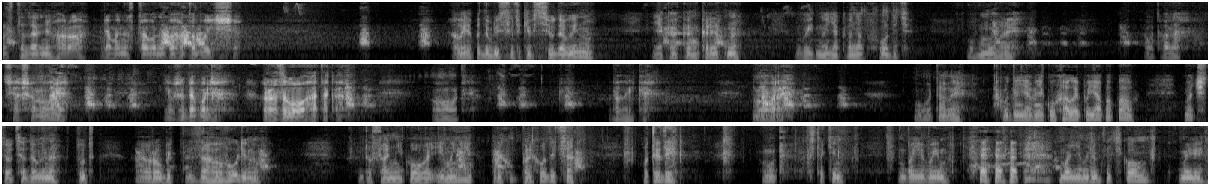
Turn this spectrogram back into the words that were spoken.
Просто дальня гора для мене стала набагато ближче. Але я подивлюсь все-таки всю долину, яка конкретно видно, як вона входить в море. От вона чаша моря і вже доволі розлога така. От. Велике море. От, але куди я, в яку халепу я попав? Бачите, оця долина тут робить загогуліну до Саннікова, і мені приходиться от іди от з таким бойовим моїм рюкзачком, моєю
